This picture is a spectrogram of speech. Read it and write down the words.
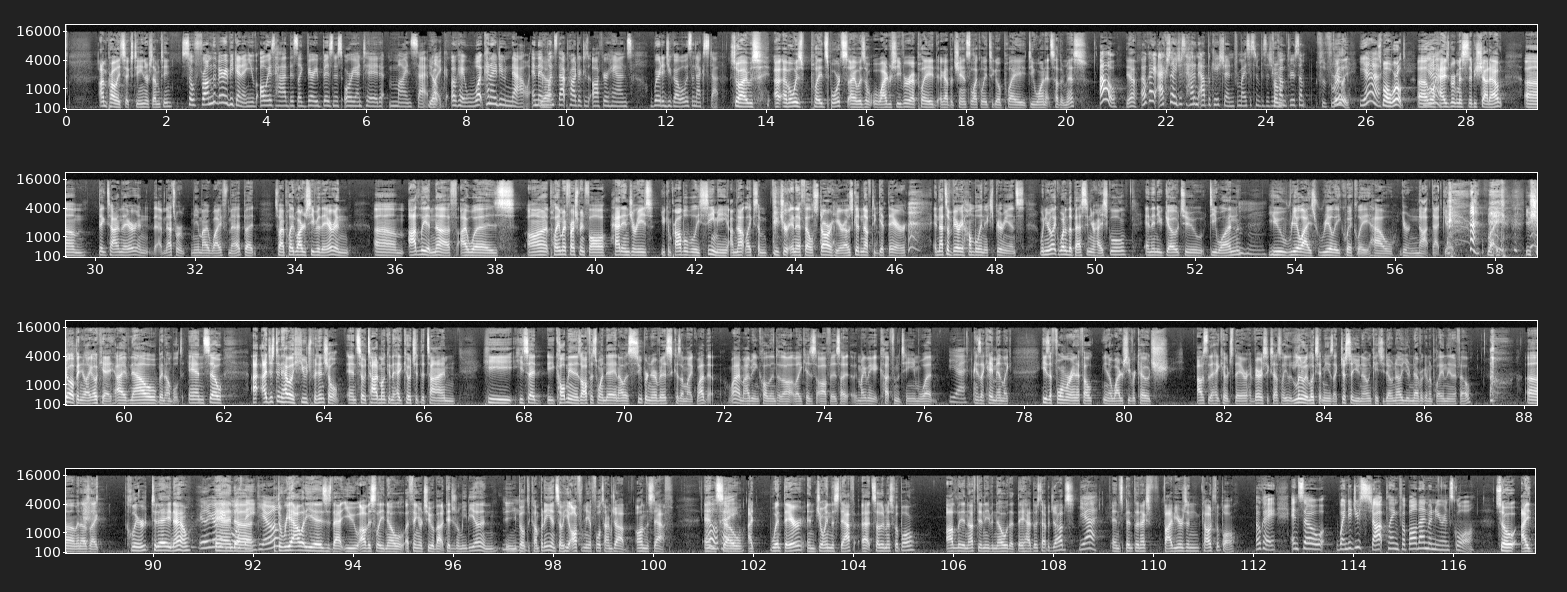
I'm probably 16 or 17. So from the very beginning, you've always had this like very business oriented mindset. Yep. Like, okay, what can I do now? And then Yeah. once that project is off your hands, where did you go? What was the next step? So I was, I've always played sports. I was a wide receiver. I played. I got the chance, luckily, to go play D1 at Southern Miss. Oh. Yeah, Okay, actually, I just had an application for my assistant position From- come through some. Really. Yeah. Small world. Uh, Little Yeah. Hattiesburg, Mississippi. Shout out. Um, big time there, and that's where me and my wife met. But so I played wide receiver there, and um, oddly enough, I was on playing my freshman fall. Had injuries. You can probably see me. I'm not like some future NFL star here. I was good enough to get there, and that's a very humbling experience when you're like one of the best in your high school. And then you go to D1, mm-hmm. you realize really quickly how you're not that good. like you show up and you're like, okay, I've now been humbled. And so I, I just didn't have a huge potential. And so Todd Monken, the head coach at the time, he he said he called me in his office one day, and I was super nervous because I'm like, why the why am I being called into the like his office? I, am I going to get cut from the team? What? Yeah. He's like, hey man, like he's a former NFL, you know, wide receiver coach. Obviously, the head coach there, very successful. He literally looks at me. He's like, just so you know, in case you don't know, you're never going to play in the NFL. um, and I was like, clear today now. "Okay, cool, thank you." But the reality is, is that you obviously know a thing or two about digital media, and, and Mm-hmm. you built a company. And so he offered me a full time job on the staff. And Oh, okay. so I went there and joined the staff at Southern Miss football. Oddly enough, didn't even know that they had those type of jobs, Yeah. and spent the next five years in college football. Okay. And so when did you stop playing football then when you were in school? So I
